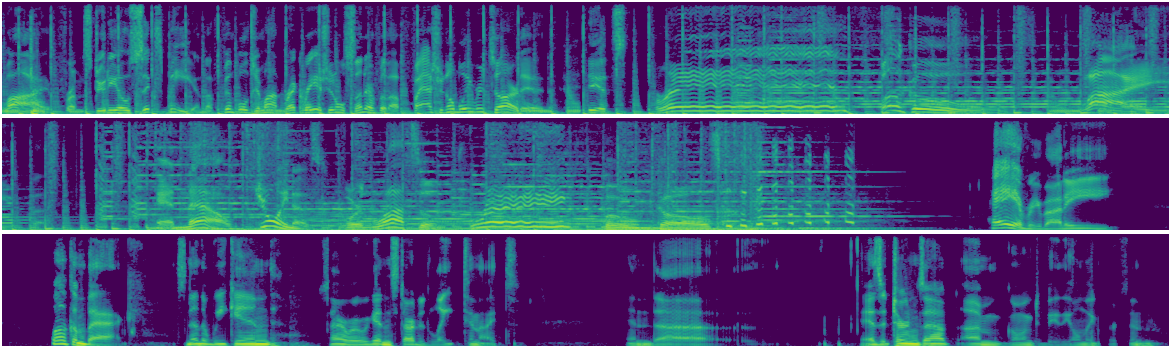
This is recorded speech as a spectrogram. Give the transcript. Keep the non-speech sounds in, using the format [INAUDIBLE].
Live from Studio 6B in the Fimple Jamont Recreational Center for the Fashionably Retarded, it's Prank Funkels Live. And now, join us for lots of prank phone calls. [LAUGHS] hey, everybody. Welcome back. It's another weekend. Sorry, we're getting started late tonight. And uh, as it turns out, I'm going to be the only person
